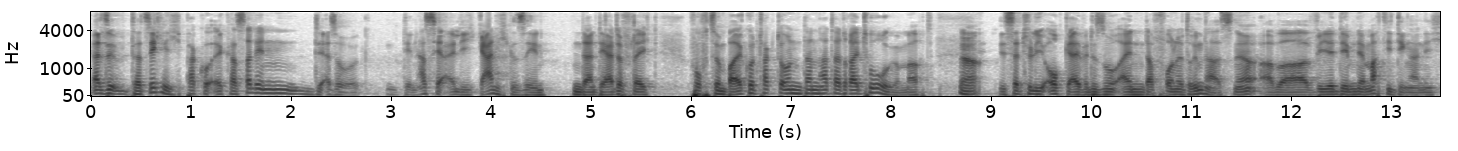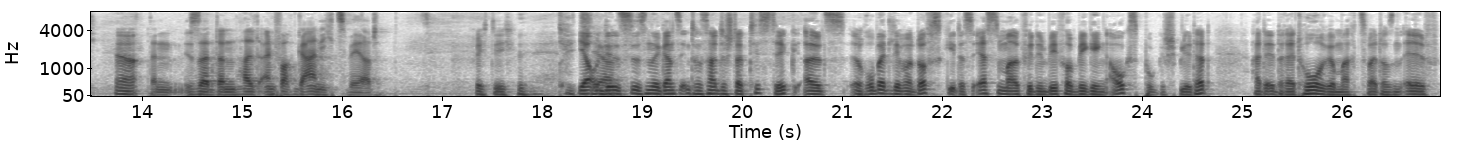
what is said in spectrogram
Also tatsächlich, Paco Alcázar, den, also, den hast du ja eigentlich gar nicht gesehen. Der hatte vielleicht 15 Ballkontakte und dann hat er drei Tore gemacht. Ja. Ist natürlich auch geil, wenn du so einen da vorne drin hast, ne? Aber wehe dem, der macht die Dinger nicht. Ja. Dann ist er dann halt einfach gar nichts wert. Richtig. Ja, und es ist eine ganz interessante Statistik. Als Robert Lewandowski das erste Mal für den BVB gegen Augsburg gespielt hat, hat er drei Tore gemacht, 2011.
